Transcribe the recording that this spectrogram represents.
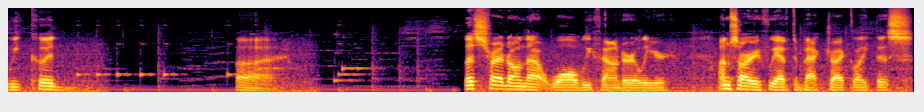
we could... Uh, let's try it on that wall we found earlier. I'm sorry if we have to backtrack like this.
